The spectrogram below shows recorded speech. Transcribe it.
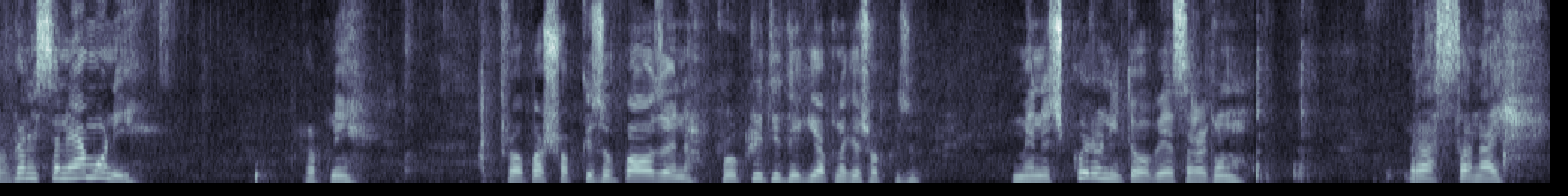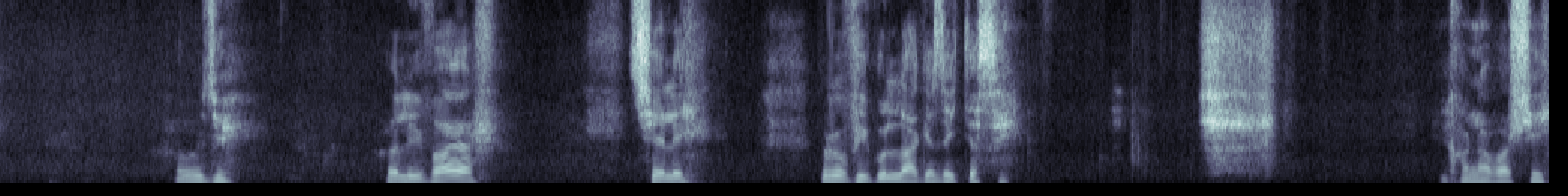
আফগানিস্তানে এমনই। আপনি প্রপার সব কিছু পাওয়া যায় না। প্রকৃতি থেকে আপনাকে সব কিছু ম্যানেজ করে নিতে হবে, এছাড়া কোনো রাস্তা নাই। ওই যে খলিফা আর ছেলে রফিকুল্লা আগে যাইতেছে। এখন আবার সেই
